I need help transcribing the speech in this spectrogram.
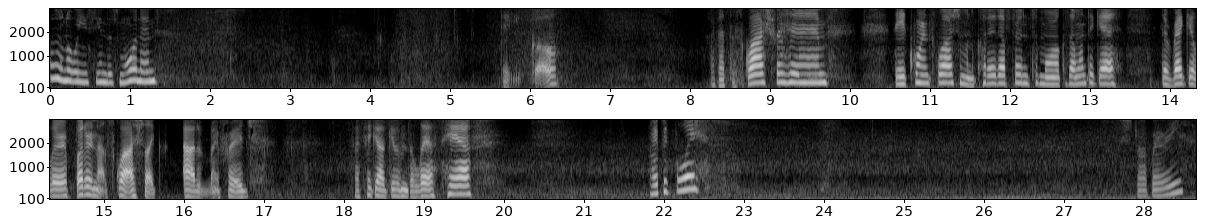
I don't know what you seen this morning. There you go. I got the squash for him. The acorn squash. I'm going to cut it up for him tomorrow because I want to get the regular butternut squash like out of my fridge. So I figure I'll give him the last half. Right, big boy? strawberries.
